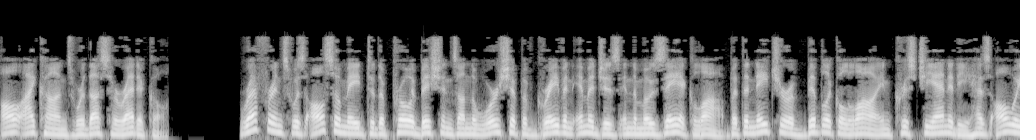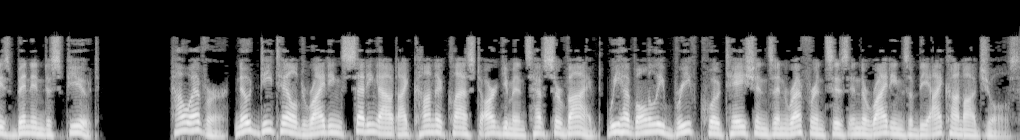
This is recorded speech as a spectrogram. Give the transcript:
all icons were thus heretical. Reference was also made to the prohibitions on the worship of graven images in the Mosaic Law but the nature of biblical law in Christianity has always been in dispute. However, no detailed writings setting out iconoclast arguments have survived, we have only brief quotations and references in the writings of the iconodules.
